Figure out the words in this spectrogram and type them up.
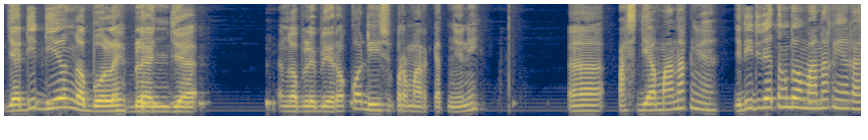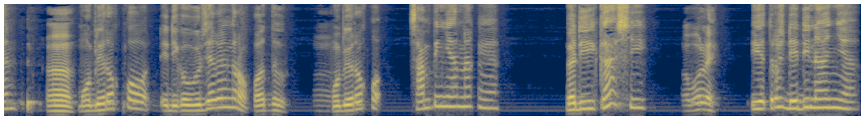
jadi dia nggak boleh belanja nggak boleh beli rokok di supermarketnya nih eh, pas dia sama anaknya. Jadi dia datang tuh sama anaknya kan. Eh. mau beli rokok. Deddy Kobusier kan ngerokok tuh? Mau beli rokok. Sampingnya anaknya. Nggak dikasih. Gak boleh. Iya terus Dedi nanya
